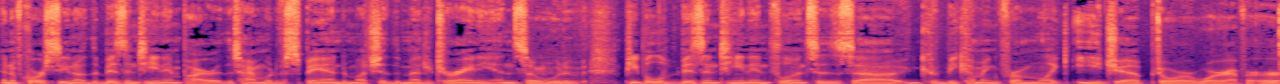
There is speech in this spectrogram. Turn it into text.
And of course, you know, the Byzantine Empire at the time would have spanned much of the Mediterranean. So mm-hmm. would have, people of Byzantine influences uh, could be coming from like Egypt or wherever.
